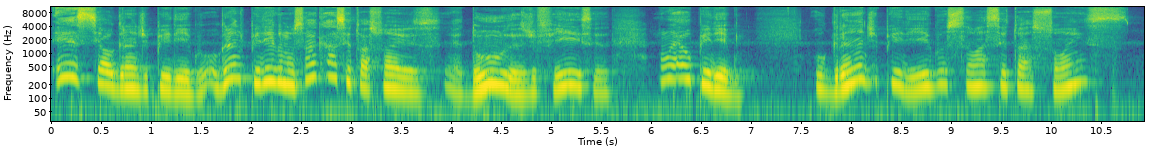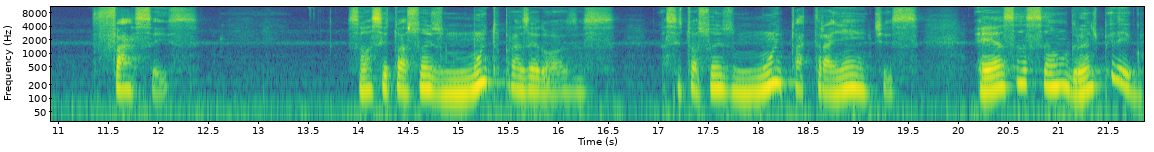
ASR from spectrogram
Esse é o grande perigo. O grande perigo não são aquelas situações é, duras, difíceis. Não é o perigo. O grande perigo são as situações fáceis são as situações muito prazerosas, as situações muito atraentes. Essas são um grande perigo.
